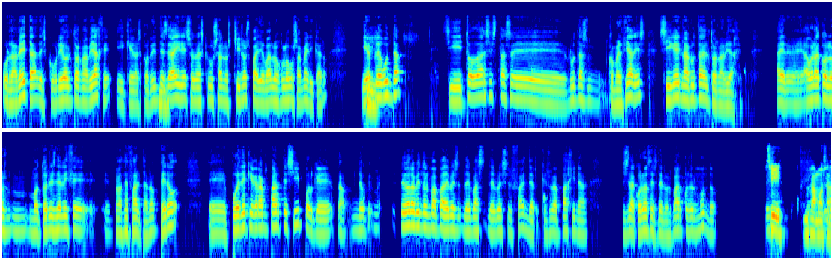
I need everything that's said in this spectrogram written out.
Urdaneta descubrió el tornaviaje y que las corrientes mm. de aire son las que usan los chinos para llevar los globos a América, ¿no? Y él pregunta si todas estas eh, rutas comerciales siguen la ruta del tornaviaje. A ver, ahora con los motores de hélice no hace falta, ¿no? Pero puede que gran parte sí, porque estoy ahora viendo el mapa de, de, Vessel Finder, que es una página, si la conoces, de los barcos del mundo. Sí, muy famosa.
